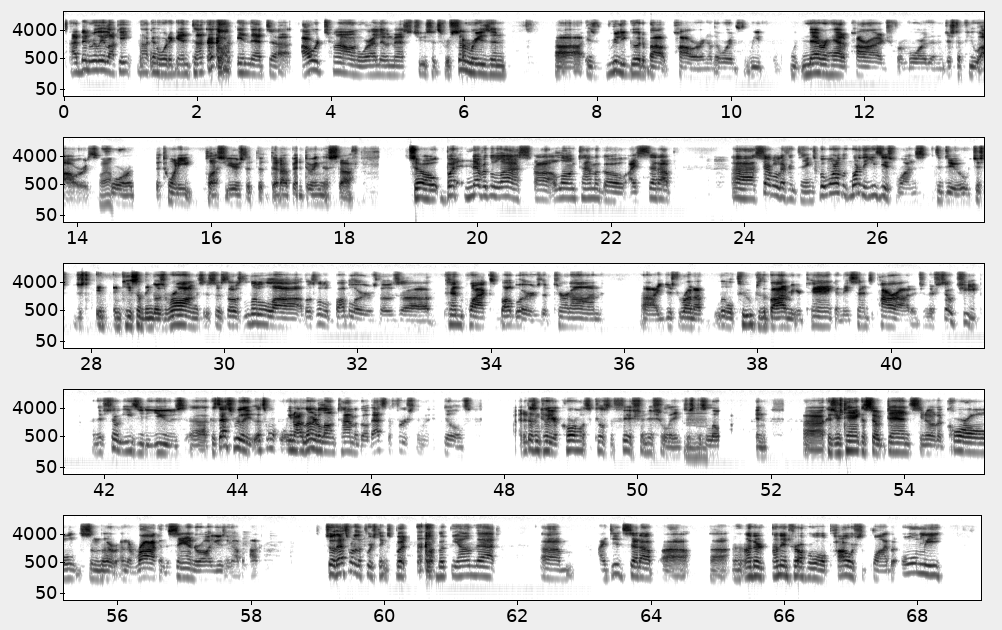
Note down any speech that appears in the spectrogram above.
I've been really lucky, knock on wood again, in that uh, our town where I live in Massachusetts, for some reason, uh, is really good about power. In other words, we've we've never had a power outage for more than just a few hours wow. for the 20 plus years that, that, that I've been doing this stuff. So, but nevertheless, uh, a long time ago, I set up uh, several different things, but one of the, one of the easiest ones to do, just just in, in case something goes wrong, is, is those little uh, those little bubblers, those uh, Penn-Plax bubblers that turn on. Uh, you just run a little tube to the bottom of your tank, and they sense power outage, and they're so cheap and they're so easy to use because uh, that's really that's you know I learned a long time ago. That's the first thing that kills, and it doesn't kill your corals; it kills the fish initially, just mm-hmm. as low and because uh, your tank is so dense, you know, the corals and the and the rock and the sand are all using up oxygen. So that's one of the first things. But but beyond that, um, I did set up uh, uh, an under, uninterruptible power supply, but only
